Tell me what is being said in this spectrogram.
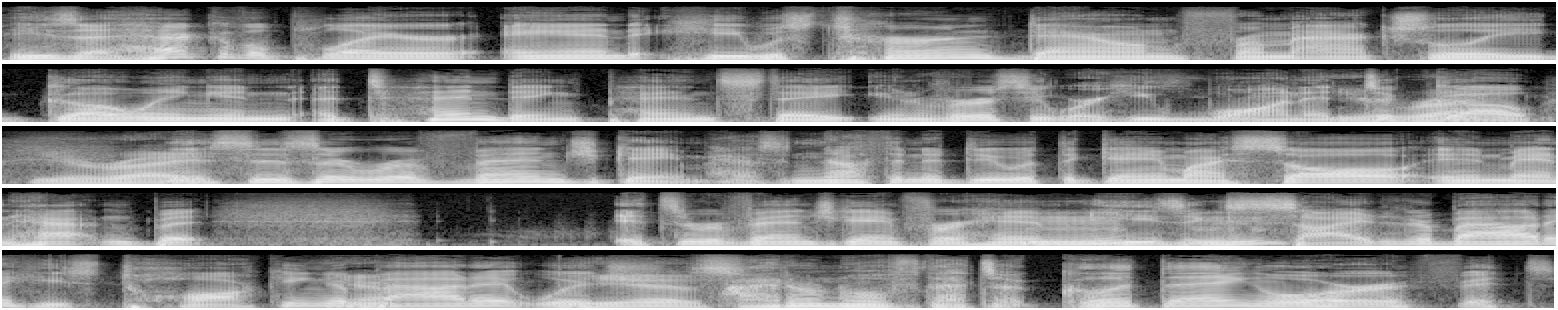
he's a heck of a player, and he was turned down from actually going and attending Penn State University where he wanted to You're right. go. You're right. This is a revenge game. Has nothing to do with the game I saw in Manhattan, but it's a revenge game for him. He's excited about it. He's talking Mm-hmm, Yeah, about it, which is. I don't know if that's a good thing or if it's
